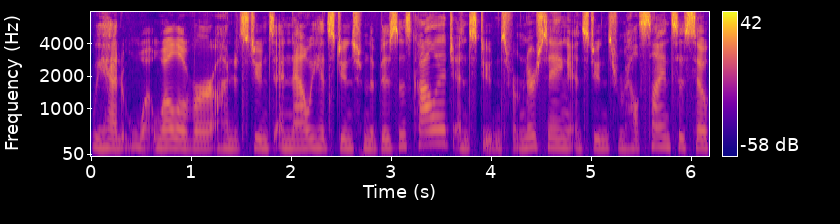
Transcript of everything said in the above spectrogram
we had w- well over 100 students, and now we had students from the business college and students from nursing and students from health sciences. So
